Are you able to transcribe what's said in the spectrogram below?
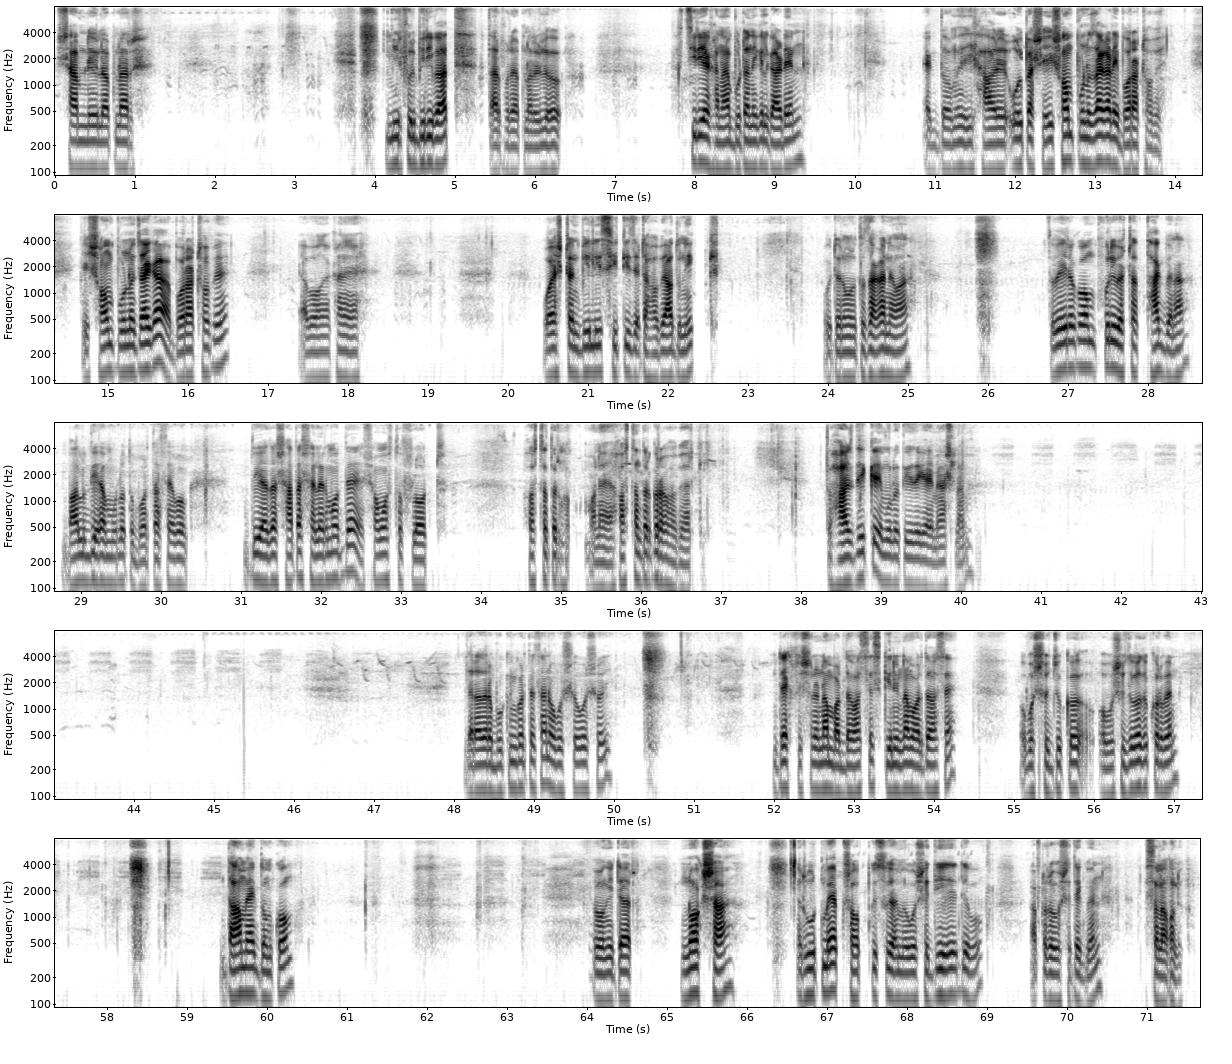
সামনে হলো আপনার মিরপুর বিরিবাত, তারপরে আপনার হলো চিড়িয়াখানা, বোটানিক্যাল গার্ডেন। একদম এই হাওড়ের ওই পাশে এই সম্পূর্ণ জায়গাটাই বরাট হবে। এই সম্পূর্ণ জায়গা বরাট হবে এবং এখানে ওয়েস্টার্ন বিলি সিটি যেটা হবে আধুনিক, ওইটার মূলত জায়গা নেওয়া। তো এইরকম পরিবেশটা থাকবে না। বালু দিয়ে মূলত বর্তাছে এবং দুই হাজার সাতাশ সালের মধ্যে সমস্ত ফ্লট হস্তান্তর মানে হস্তান্তর করা হবে আর কি। তো হাঁস দিকে মূলত এই জায়গায় আমি আসলাম। যারা যারা বুকিং করতে চান, অবশ্যই অবশ্যই। ডেসক্রিপশনে নাম্বার দেওয়া আছে, স্ক্রিনে নাম্বার দেওয়া আছে। অবশ্যই যোগ্য অবশ্যই যোগাযোগ করবেন। দাম একদম কম। এবং এটার নকশা রুট ম্যাপ সব কিছুই আমি অবশ্যই দিয়ে দেব। আপনারা অবশ্যই দেখবেন। আসসালামু আলাইকুম।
